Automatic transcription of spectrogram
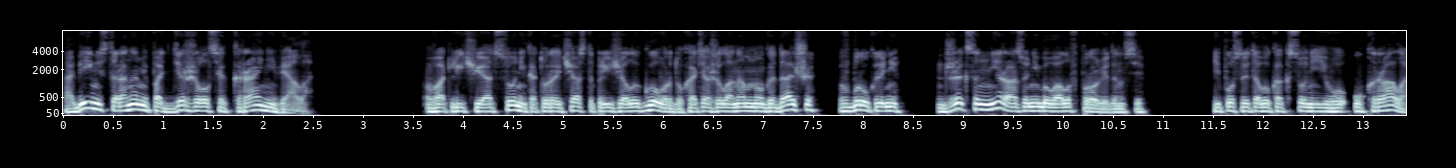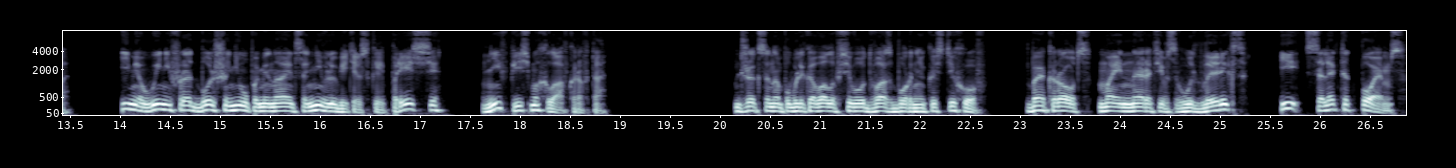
обеими сторонами поддерживался крайне вяло. В отличие от Сони, которая часто приезжала к Говарду, хотя жила намного дальше, в Бруклине, Джексон ни разу не бывала в Провиденсе. И после того, как Сони его украла, имя Уинифред больше не упоминается ни в любительской прессе, ни в письмах Лавкрафта. Джексон опубликовала всего два сборника стихов Backroads Main Narratives with Lyrics и Selected Poems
